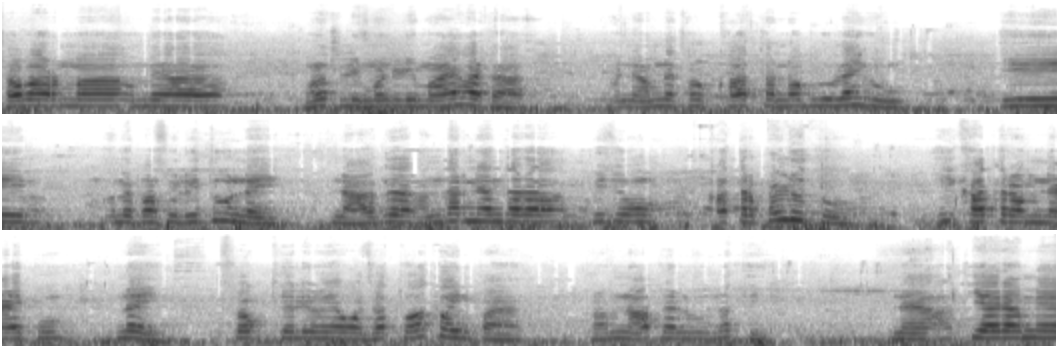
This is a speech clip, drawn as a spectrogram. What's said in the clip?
સવારમાં અમે આ મંથલી મંડળીમાં આવ્યા હતા અને અમને થોડુંક ખાતર નબળું લાગ્યું. એ અમે પાછું લીધું નહીં અને આગળ અંદરની અંદર બીજું ખાતર પડ્યું હતું. એ ખાતર અમને આપ્યું નહીં. શોખ થયેલી એવો જતો હતો એની પાસે, પણ અમને આપેલું નથી. ને અત્યારે અમે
